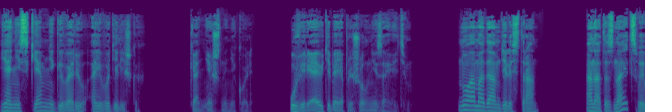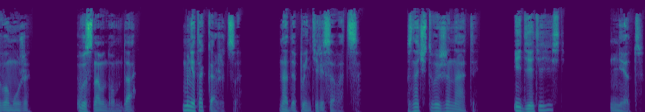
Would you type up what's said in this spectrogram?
Я ни с кем не говорю о его делишках. Конечно, Николь. Уверяю тебя, я пришел не за этим. Ну, а мадам Делестран? Она-то знает своего мужа? В основном, да. Мне так кажется. Надо поинтересоваться. Значит, вы женаты. И дети есть? Нет,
